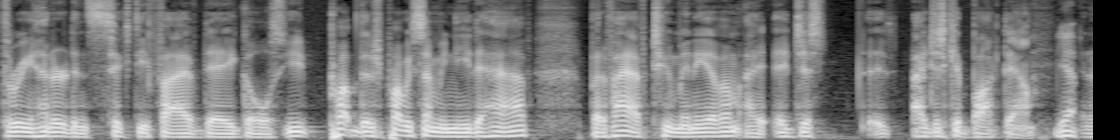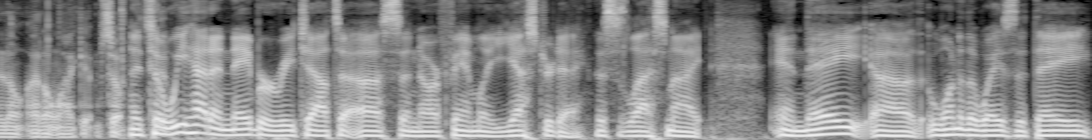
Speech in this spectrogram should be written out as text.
365 day goals. You prob- there's probably some you need to have, but if I have too many of them, I it just it, I just get bogged down. Yep. and I don't I don't like it. So and so we had a neighbor reach out to us and our family yesterday. This is last night, and they uh, one of the ways that they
